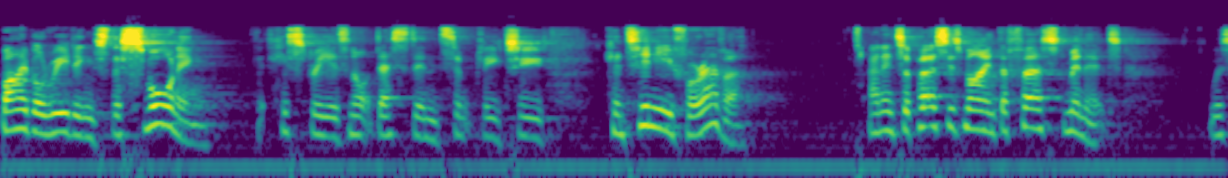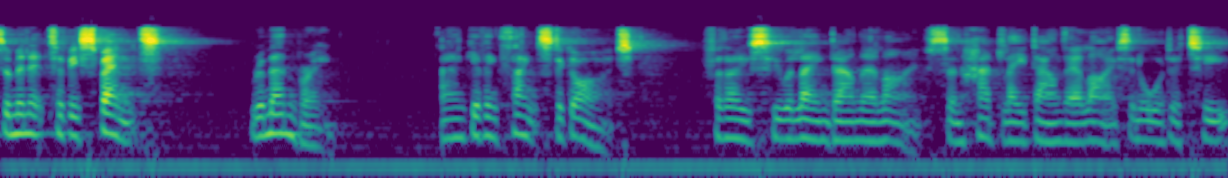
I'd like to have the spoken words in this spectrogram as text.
Bible readings this morning that history is not destined simply to continue forever. And in Sir Percy's mind, the first minute was a minute to be spent remembering and giving thanks to God for those who were laying down their lives and had laid down their lives in order to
